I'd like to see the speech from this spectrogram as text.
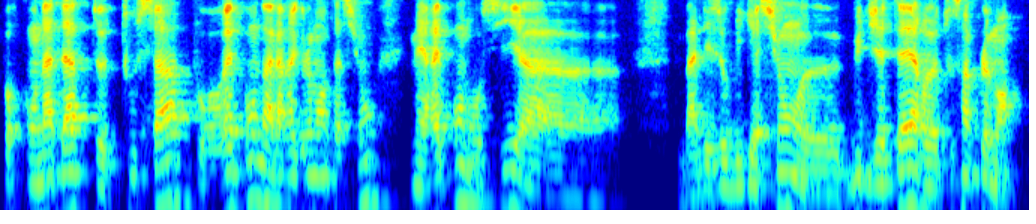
pour qu'on adapte tout ça pour répondre à la réglementation, mais répondre aussi à bah, des obligations euh, budgétaires euh, tout simplement.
